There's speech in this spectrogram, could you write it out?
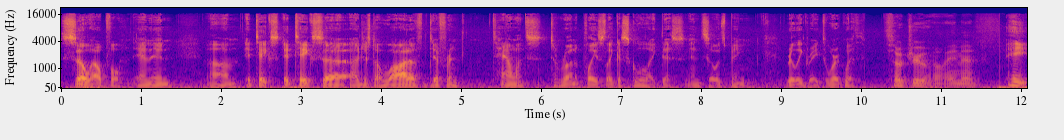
so helpful. And then um, it takes it takes uh, uh, just a lot of different talents to run a place like a school like this, and so it's been really great to work with. So true. Oh, amen. Hey,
